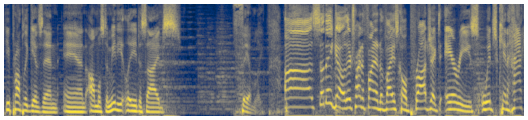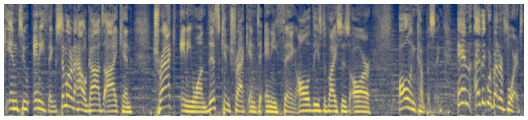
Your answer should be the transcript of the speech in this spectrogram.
He promptly gives in, and almost immediately decides family. Uh, so they go. They're trying to find a device called Project Ares, which can hack into anything. Similar to how God's Eye can track anyone, this can track into anything. All of these devices are all encompassing. And I think we're better for it.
